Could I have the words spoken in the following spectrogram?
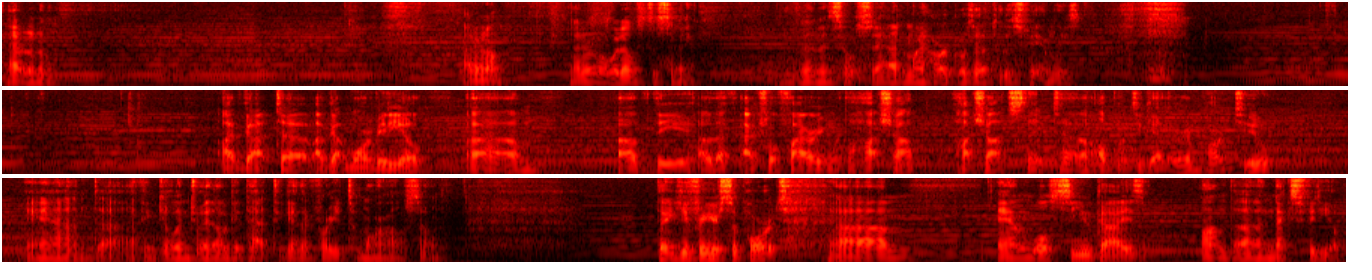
I don't know. I don't know. I don't know what else to say. And it's so sad, and my heart goes out to those families. I've got uh, I've got more video um, of the of the actual firing with the hot shot hot shots that uh, I'll put together in part two, and uh, I think you'll enjoy that. I'll get that together for you tomorrow. So thank you for your support, um, and we'll see you guys on the next video.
